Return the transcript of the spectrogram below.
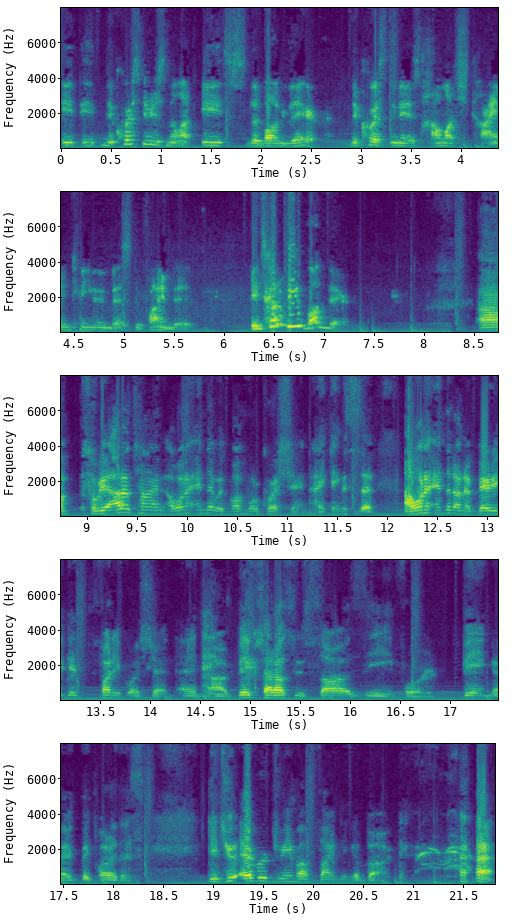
It, it, the question is not is the bug there. The question is how much time can you invest to find it. It's going to be a bug there. Um, so we're out of time. I want to end it with one more question. I think this is a. I want to end it on a very good, funny question. And uh, big shout out to Sazi for being a big part of this. Did you ever dream of finding a bug?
